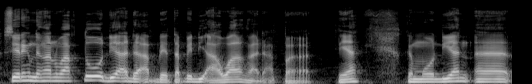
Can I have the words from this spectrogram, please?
Seiring dengan waktu dia ada update tapi di awal nggak dapet ya. Kemudian eh,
